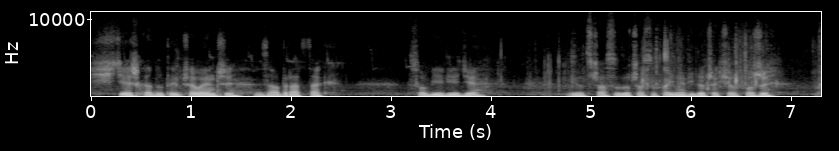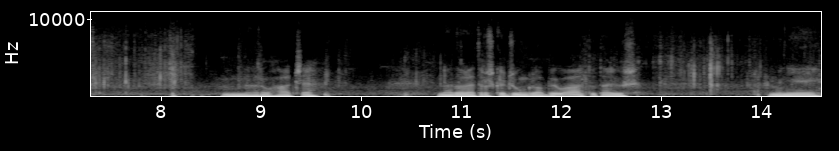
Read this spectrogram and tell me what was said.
Ścieżka do tej przełęczy za tak sobie wiedzie i od czasu do czasu fajny widoczek się otworzy na rochacze. Na dole troszkę dżungla była, a tutaj już mniej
